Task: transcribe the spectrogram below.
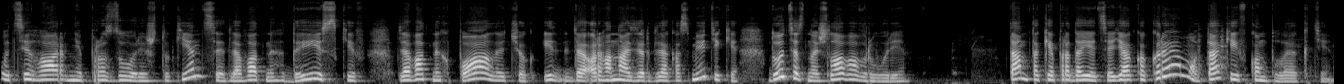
Оці гарні прозорі штукенці для ватних дисків, для ватних паличок і для органайзер для косметики доця знайшла в Аврорі. Там таке продається як окремо, так і в комплекті.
